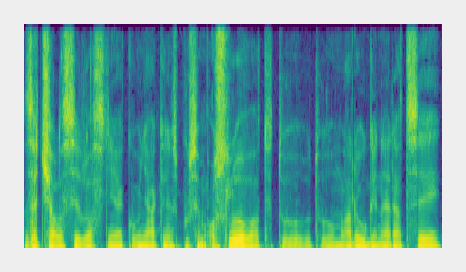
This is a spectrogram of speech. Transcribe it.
začal si vlastně jako nějakým způsobem oslovovat tu, tu mladou generaci,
